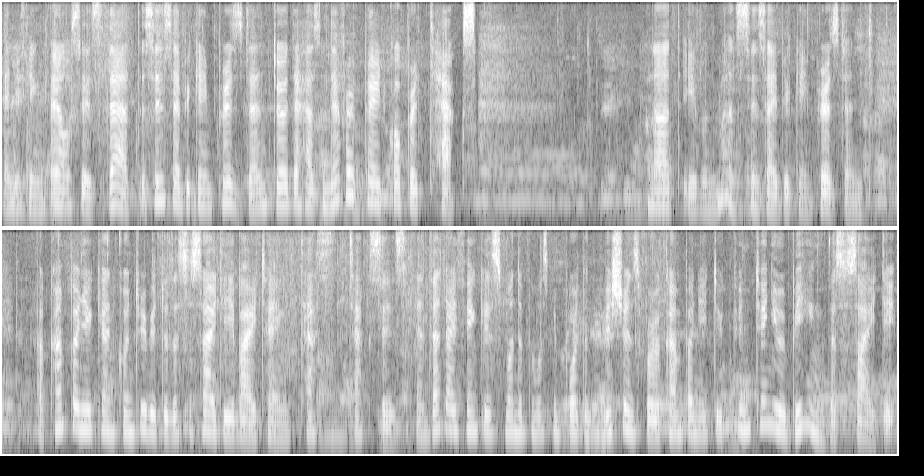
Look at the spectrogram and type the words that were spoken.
anything else is that since I became president, Toyota has never paid corporate tax not even once since I became president. A company can contribute to the society by paying tax taxes, and that I think is one of the most important missions for a company to continue being the society.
